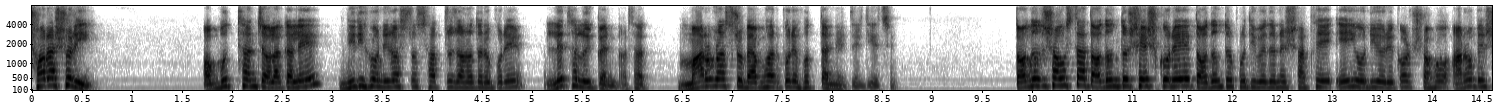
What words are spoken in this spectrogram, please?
সরাসরি অভ্যুত্থান চলাকালে নিরীহ, নিরস্ত্র ছাত্র জনতার উপরে লেথাল উইপেন অর্থাৎ মারণাস্ত্র ব্যবহার করে হত্যার নির্দেশ দিয়েছেন। তদন্ত সংস্থা তদন্ত শেষ করে তদন্ত প্রতিবেদনের সাথে এই অডিও রেকর্ড সহ আরও বেশ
